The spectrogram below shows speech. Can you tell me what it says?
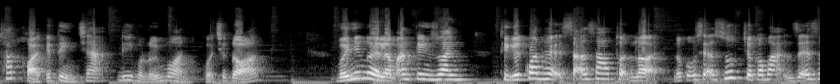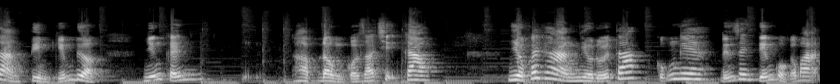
thoát khỏi cái tình trạng đi vào lối mòn của trước đó. Với những người làm ăn kinh doanh thì cái quan hệ xã giao thuận lợi nó cũng sẽ giúp cho các bạn dễ dàng tìm kiếm được những cái hợp đồng có giá trị cao. Nhiều khách hàng, nhiều đối tác cũng nghe đến danh tiếng của các bạn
